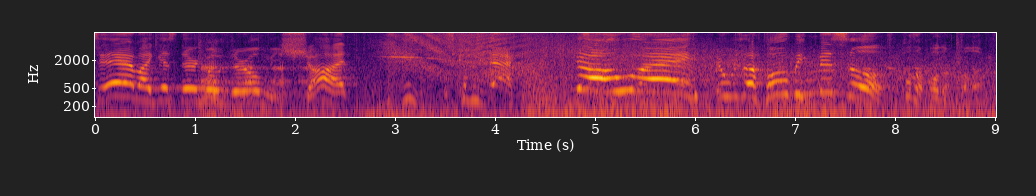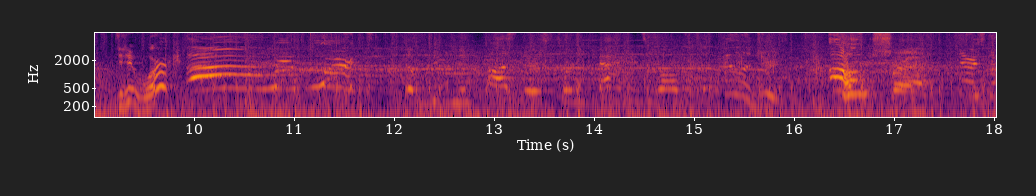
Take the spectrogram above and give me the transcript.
Damn, I guess there goes their only shot. Hey, it's coming back. No way! It was a homing missile! Hold up, hold up, hold up. Did it work? Oh, it worked! The mutant imposter is turning back into all of the villagers. Oh, shit! There's the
